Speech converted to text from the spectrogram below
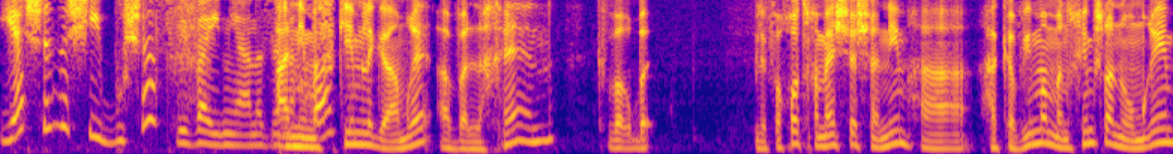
יש איזושהי בושה סביב העניין הזה, אני נכון? אני מסכים לגמרי, אבל לכן כבר לפחות חמש-שש שנים, הקווים המנחים שלנו אומרים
